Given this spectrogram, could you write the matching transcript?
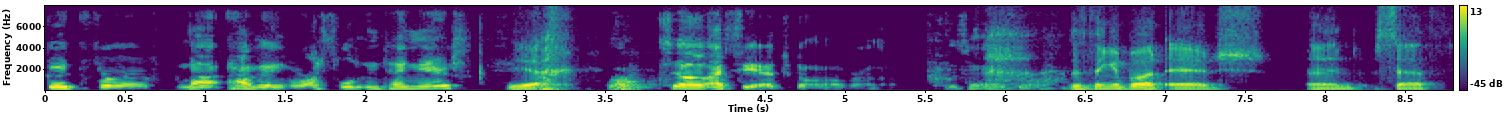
good for not having wrestled in ten years. Yeah. So I see Edge going over on this one as well. the thing about Edge and Seth,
